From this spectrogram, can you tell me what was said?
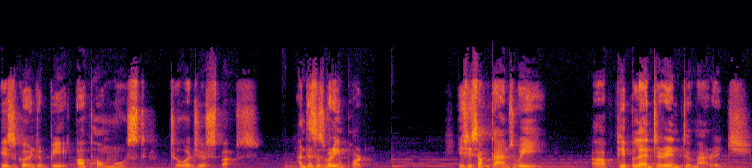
is going to be uppermost towards your spouse. And this is very important. You see, sometimes we uh, people enter into marriage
